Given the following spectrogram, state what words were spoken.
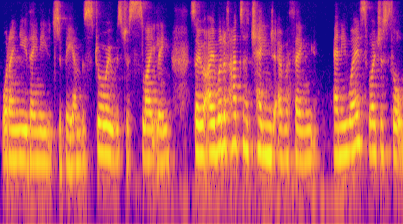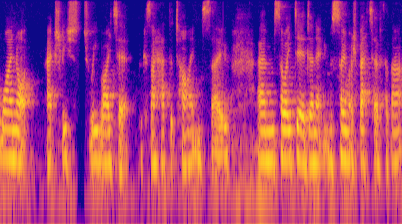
what I knew they needed to be. And the story was just slightly. So I would have had to change everything anyway. So I just thought, why not actually just rewrite it because I had the time. So, um, so I did, and it was so much better for that.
